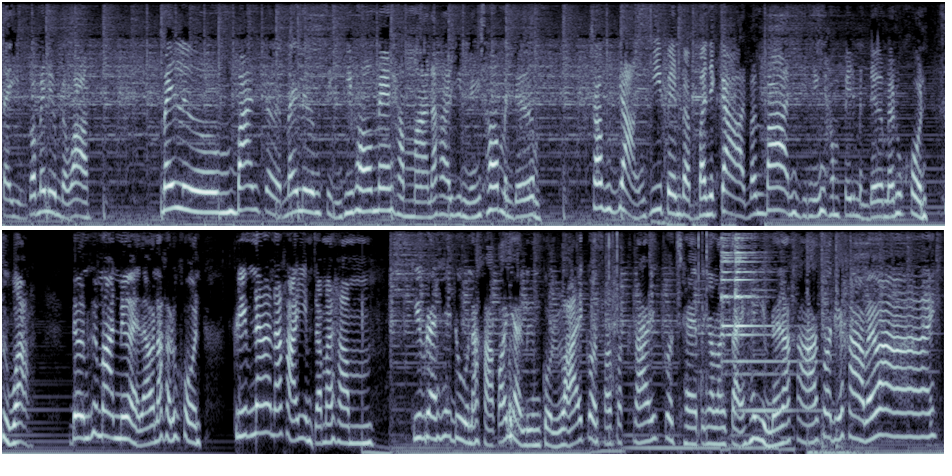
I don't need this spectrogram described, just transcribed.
แต่หยิมก็ไม่ลืมแต่ว่า ไม่ลืมบ้านเกิดไม่ลืมสิ่งที่พ่อแม่ทำมานะคะหยิมยังชอบเหมือนเดิม ชอบทุกอย่างที่เป็นแบบบรรยากาศบ้านๆจริงๆทำเป็นเหมือนเดิมแล้วทุกคนถือว่าเดินขึ้นมาเหนื่อยแล้วนะคะ ทุกคนคลิปหน้านะคะ หยิมจะมาทำคลิปอะไรให้ดูนะคะ ก็อย่าลืมกดไลค์กด subscribe กดแชร์เป็นกำลังใจให้หยิมด้วยนะคะ สวัสดีค่ะ บ๊ายบาย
